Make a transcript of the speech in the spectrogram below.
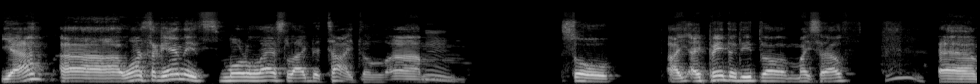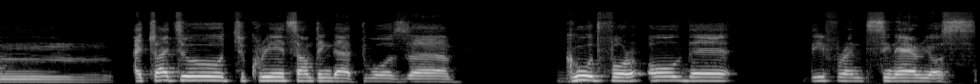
Yeah. Uh, once again, it's more or less like the title. Um, mm. So I, I, painted it uh, myself. Mm. Um, I tried to to create something that was uh, good for all the different scenarios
